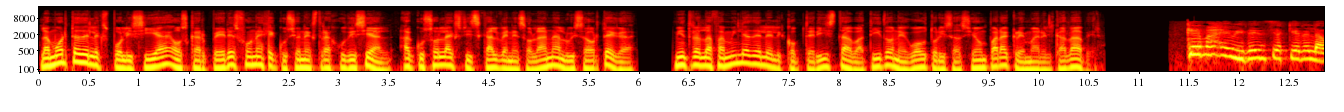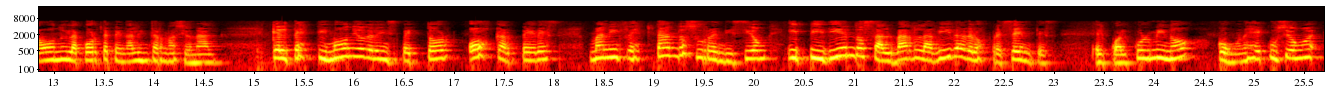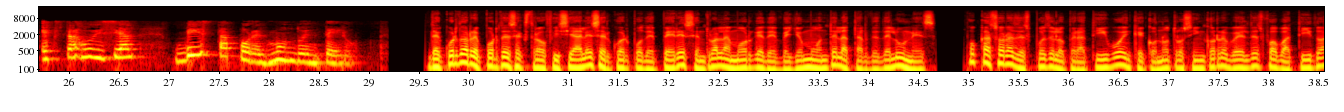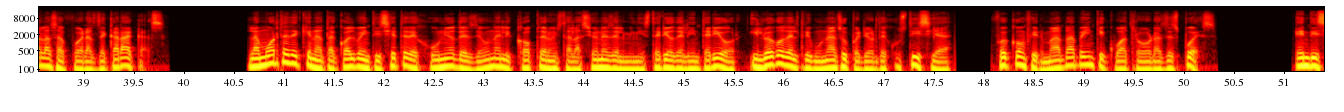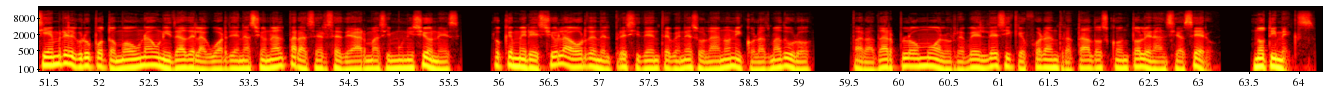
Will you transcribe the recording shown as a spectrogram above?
La muerte del ex policía Oscar Pérez fue una ejecución extrajudicial, acusó la exfiscal venezolana Luisa Ortega, mientras la familia del helicópterista abatido negó autorización para cremar el cadáver. ¿Qué más evidencia quiere la ONU y la Corte Penal Internacional que el testimonio del inspector Oscar Pérez manifestando su rendición y pidiendo salvar la vida de los presentes, el cual culminó con una ejecución extrajudicial vista por el mundo entero? De acuerdo a reportes extraoficiales, el cuerpo de Pérez entró a la morgue de Bellomonte la tarde de lunes, pocas horas después del operativo en que con otros cinco rebeldes fue abatido a las afueras de Caracas. La muerte de quien atacó el 27 de junio desde un helicóptero instalaciones del Ministerio del Interior y luego del Tribunal Superior de Justicia fue confirmada 24 horas después. En diciembre el grupo tomó una unidad de la Guardia Nacional para hacerse de armas y municiones, lo que mereció la orden del presidente venezolano Nicolás Maduro para dar plomo a los rebeldes y que fueran tratados con tolerancia cero. Notimex.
